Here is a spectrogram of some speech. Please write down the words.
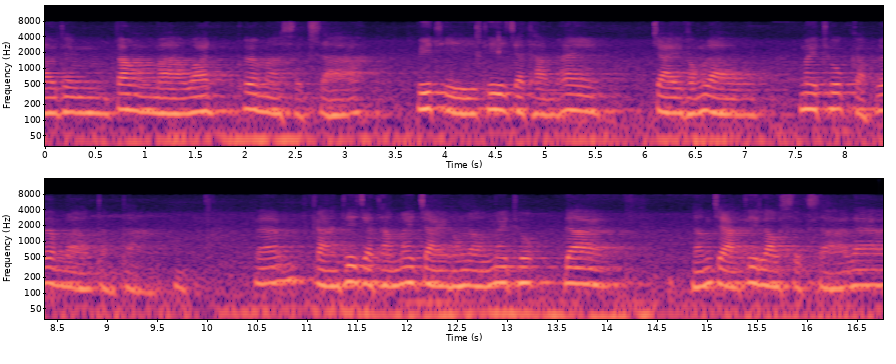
เราจึงต้องมาวัดเพื่อมาศึกษา วิธีที่จะทำให้ใจของเราไม่ทุกข์กับเรื่องราวต่างๆ และการที่จะทำให้ใจของเราไม่ทุกข์ได้ หลังจากที่เราศึกษาแล้ว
